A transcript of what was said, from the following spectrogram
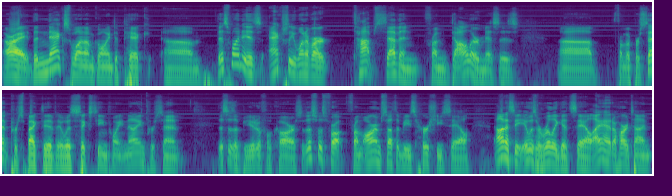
All right, the next one I'm going to pick. Um, this one is actually one of our top seven from dollar misses. Uh, from a percent perspective, it was 16.9%. This is a beautiful car. So this was from, from RM Sotheby's Hershey sale. honestly, it was a really good sale. I had a hard time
